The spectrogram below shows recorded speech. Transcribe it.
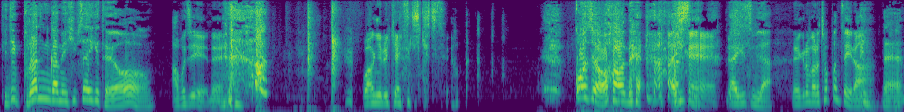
굉장히 불안감에 휩싸이게 돼요. 아버지, 네. 왕위를 계승시켜주세요. 꺼져. 네. 알겠습니다. 네. 알겠습니다. 네, 그럼 바로 첫 번째 일화. 네.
